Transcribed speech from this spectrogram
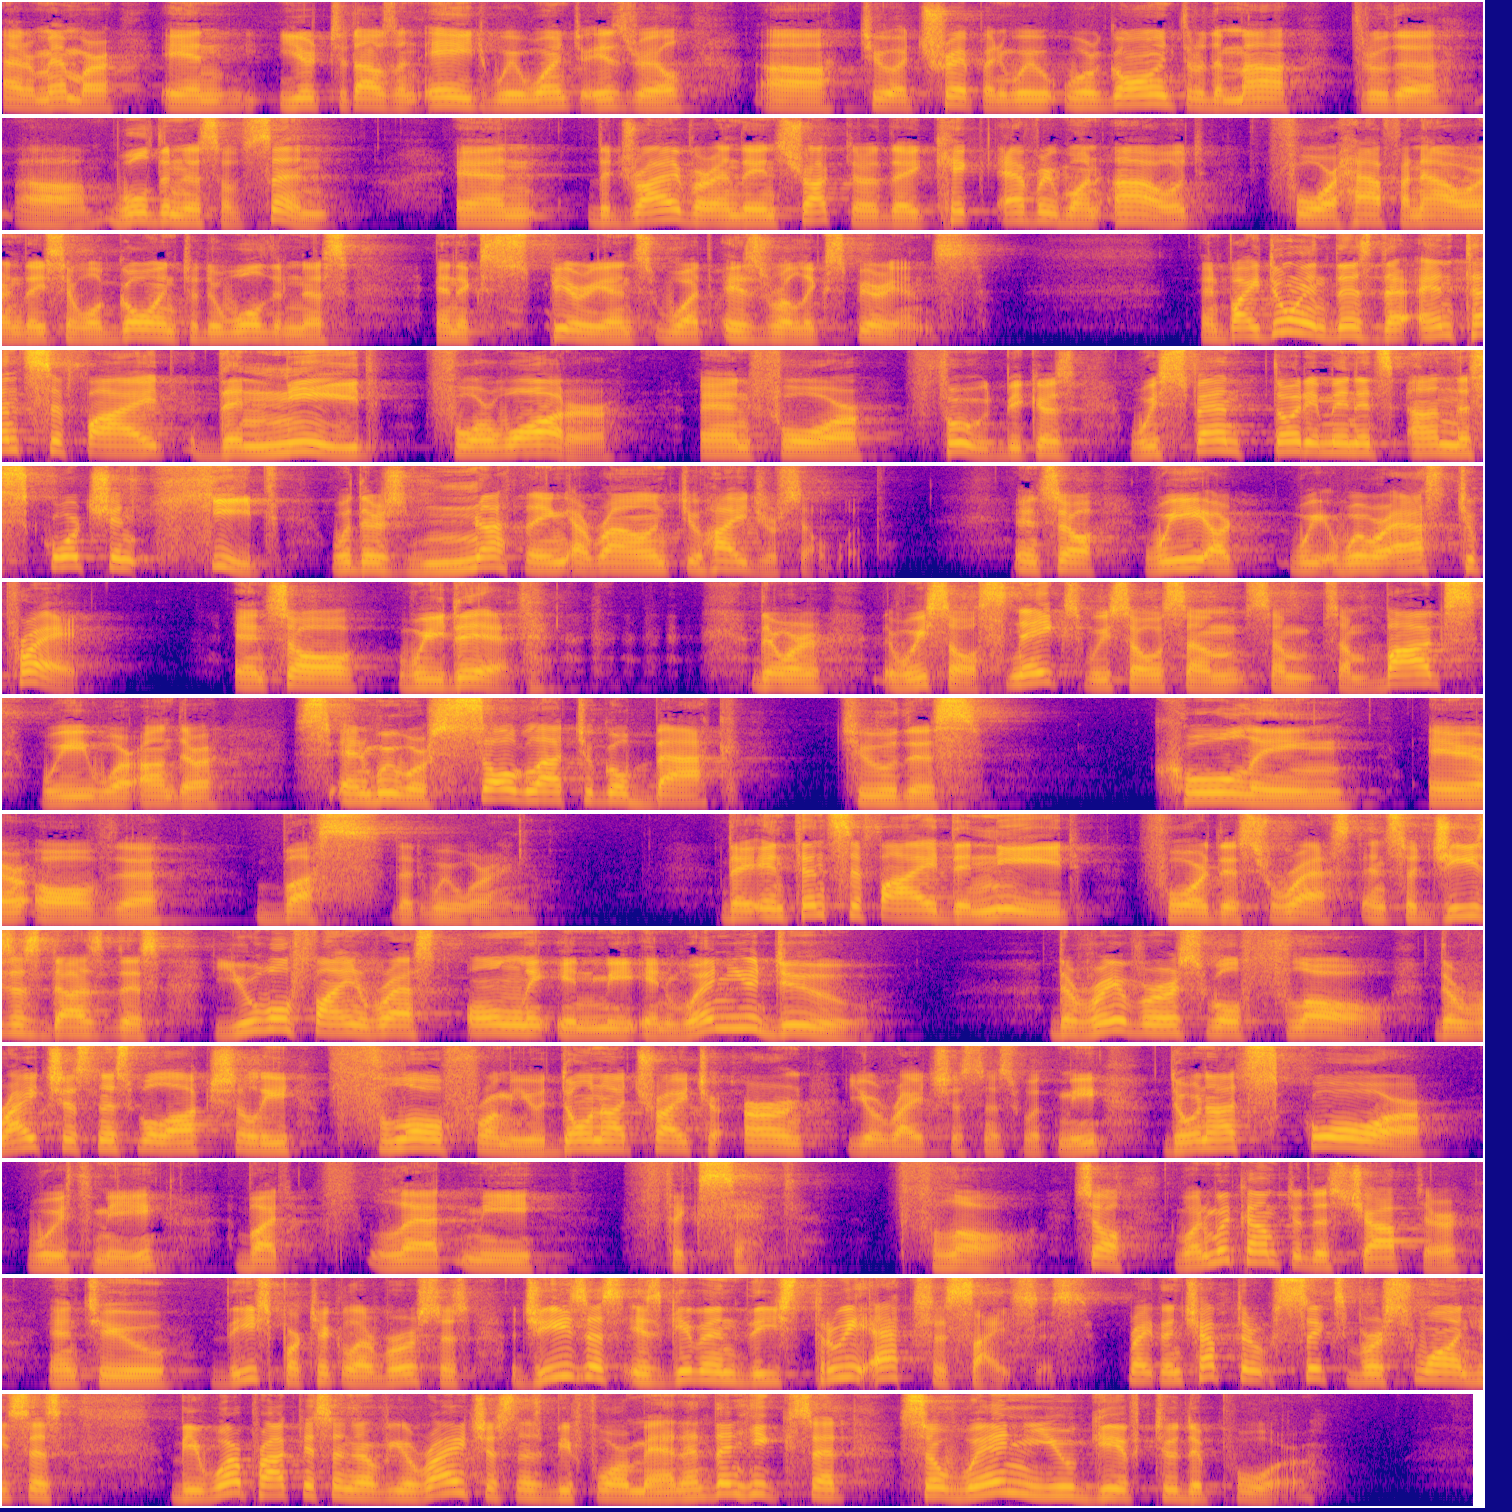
I remember in year 2008, we went to Israel uh, to a trip, and we were going through the ma- through the uh, wilderness of sin, and the driver and the instructor, they kicked everyone out for half an hour and they said, Well, go into the wilderness and experience what Israel experienced. And by doing this, they intensified the need for water and for food because we spent 30 minutes on the scorching heat where there's nothing around to hide yourself with. And so we, are, we, we were asked to pray. And so we did. there were, we saw snakes, we saw some, some, some bugs, we were under, and we were so glad to go back to this cooling air of the bus that we were in. They intensified the need for this rest. And so Jesus does this. You will find rest only in me. And when you do, the rivers will flow. The righteousness will actually flow from you. Do not try to earn your righteousness with me. Do not score with me, but let me fix it. Flow. So when we come to this chapter and to these particular verses, Jesus is given these three exercises. Right? In chapter 6, verse 1, he says, Beware practicing of your righteousness before men. And then he said, So when you give to the poor,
